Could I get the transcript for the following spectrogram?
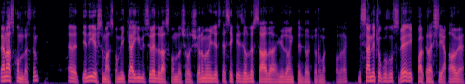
Sen Askom'dasın. Evet yeni geçtim Askom'a. 2 ay gibi bir süredir Askom'da çalışıyorum. Öncesinde 8 yıldır sahada 112'de çalışıyordum aktif olarak. Biz seninle çok uzun süre ekip arkadaşlığı yaptık. Abi.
